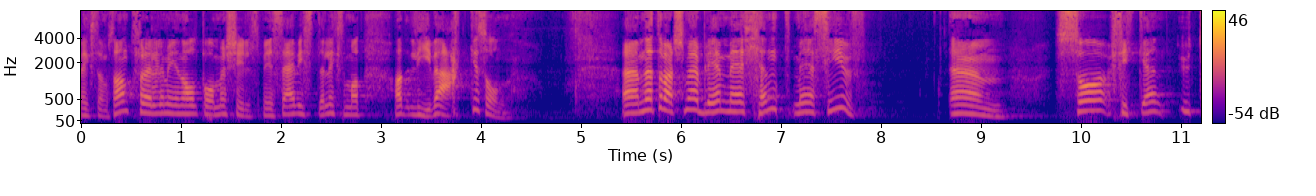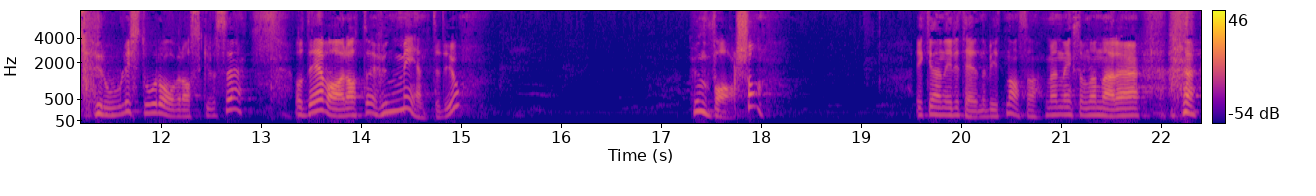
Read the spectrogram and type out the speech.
Liksom, Foreldrene mine holdt på med skilsmisse. Jeg visste liksom at, at livet er ikke sånn. Eh, men etter hvert som jeg ble mer kjent med Siv, um, så fikk jeg en utrolig stor overraskelse. Og det var at hun mente det jo. Hun var sånn. Ikke den irriterende biten, altså, men liksom den derre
